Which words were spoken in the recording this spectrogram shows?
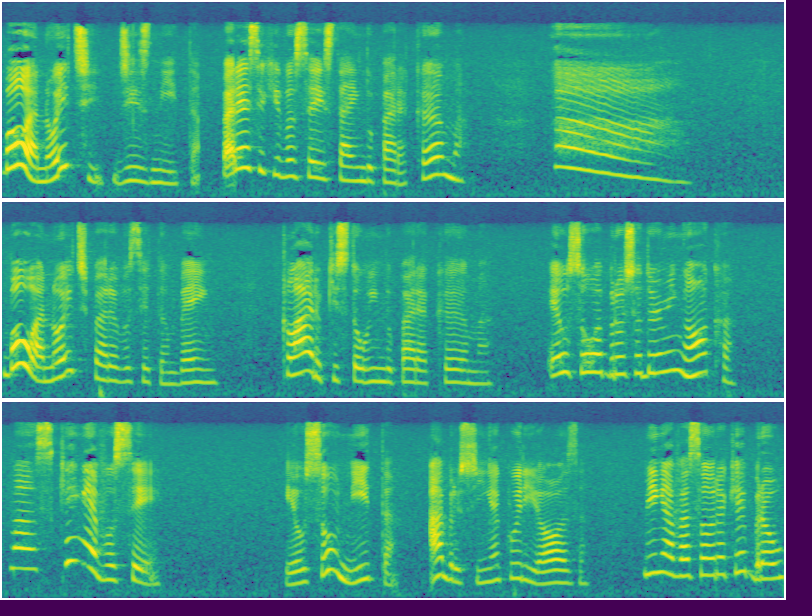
Boa noite, diz Nita. Parece que você está indo para a cama. Ah! Boa noite para você também. Claro que estou indo para a cama. Eu sou a bruxa dorminhoca. Mas quem é você? Eu sou Nita, a bruxinha curiosa. Minha vassoura quebrou.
